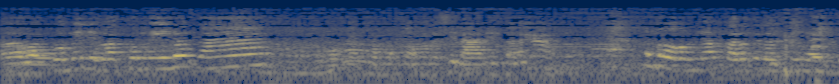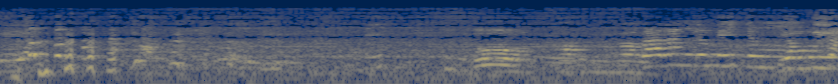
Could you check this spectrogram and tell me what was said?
Ah, wag pumili, wag pumilot, ha? Mukha sa mukha na si nanay talaga. Ano, Oo na, para talaga si nanay. Oo. Parang lumit yung yung niya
